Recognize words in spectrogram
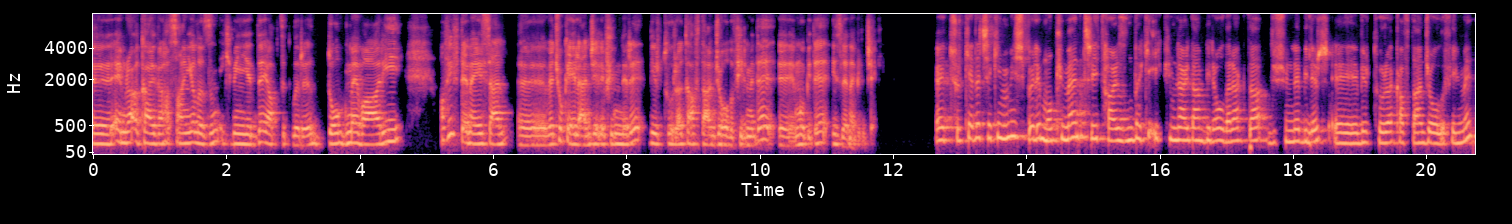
Ee, Emre Akay ve Hasan Yalaz'ın 2007'de yaptıkları dogmevari hafif deneysel e, ve çok eğlenceli filmleri bir Tuğra Kaftancıoğlu filmi de e, Mubi'de izlenebilecek. Evet, Türkiye'de çekilmiş böyle mockumentary tarzındaki ilk filmlerden biri olarak da düşünülebilir ee, bir Tuğra Kaftancıoğlu filmi.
